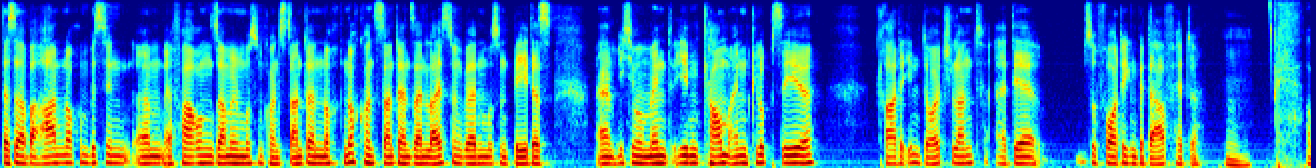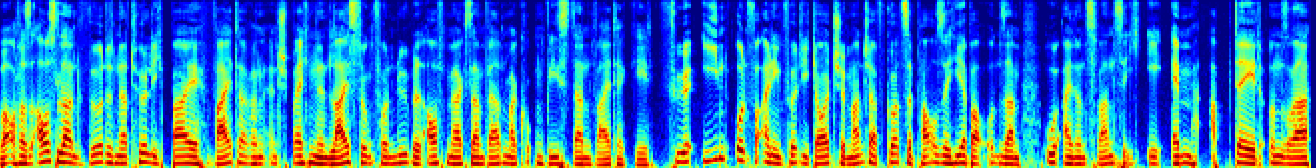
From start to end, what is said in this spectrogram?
Dass er aber A noch ein bisschen ähm, Erfahrungen sammeln muss und konstanter, noch, noch konstanter in seinen Leistungen werden muss und B, dass ähm, ich im Moment eben kaum einen Club sehe, gerade in Deutschland, äh, der sofortigen Bedarf hätte. Mhm. Aber auch das Ausland würde natürlich bei weiteren entsprechenden Leistungen von Nübel aufmerksam werden. Mal gucken, wie es dann weitergeht. Für ihn und vor allen Dingen für die deutsche Mannschaft. Kurze Pause hier bei unserem U21 EM Update unserer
